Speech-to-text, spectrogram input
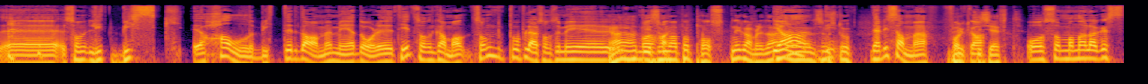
eh, sånn litt bisk, eh, halvbitter dame med dårlig tid. Sånn gammel, sånn populær sånn som i Ja, ja, De som var på Posten i gamle dager. Ja, eh, de, det er de samme folka. Og som man har laget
